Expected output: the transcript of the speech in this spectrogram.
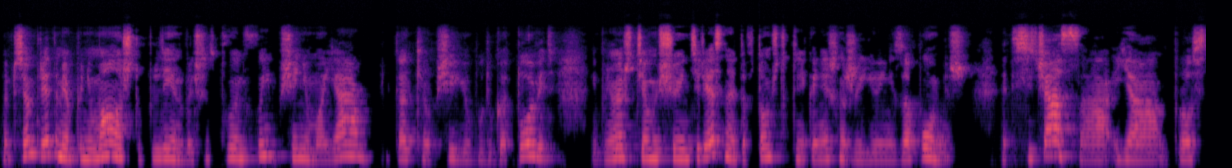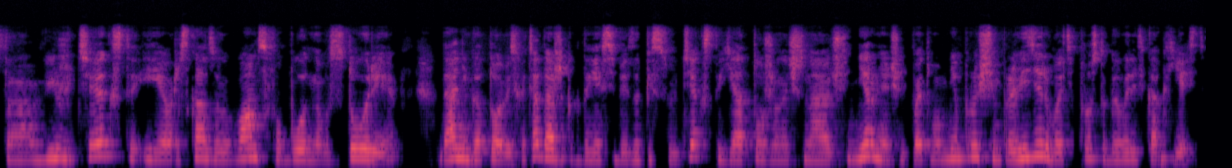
Но при всем при этом я понимала, что, блин, большинство инфы вообще не моя, как я вообще ее буду готовить. И понимаешь, чем еще интересно, это в том, что ты, конечно же, ее и не запомнишь. Это сейчас а я просто вижу текст и рассказываю вам свободно в истории, да, не готовить. Хотя даже когда я себе записываю тексты, я тоже начинаю очень нервничать, поэтому мне проще импровизировать, просто говорить как есть.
